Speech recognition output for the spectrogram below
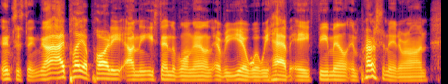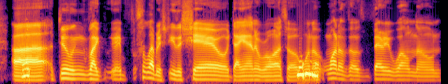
Interesting. Now, I play a party on the east end of Long Island every year where we have a female impersonator on, uh, mm-hmm. doing like celebrities, either Cher or Diana Ross or mm-hmm. one of one of those very well known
